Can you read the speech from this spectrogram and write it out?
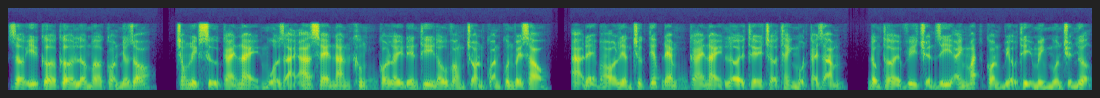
Giờ y cờ cờ lờ mờ còn nhớ rõ trong lịch sử cái này mùa giải arsenal không có lấy đến thi đấu vòng tròn quán quân về sau ạ đệ họ liền trực tiếp đem cái này lời thể trở thành một cái dám đồng thời vì chuyển di ánh mắt còn biểu thị mình muốn chuyển nhượng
